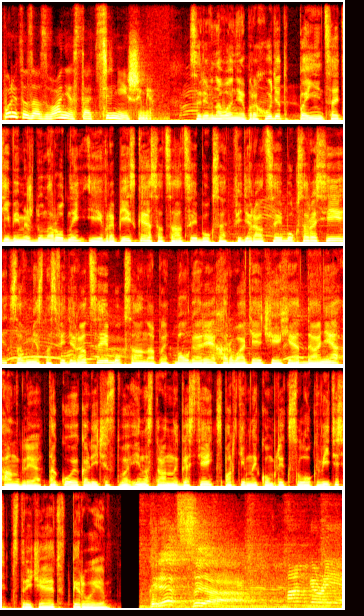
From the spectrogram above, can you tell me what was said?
борются за звание стать сильнейшими. Соревнования проходят по инициативе Международной и Европейской ассоциации бокса, Федерации бокса России совместно с Федерацией бокса Анапы, Болгария, Хорватия, Чехия, Дания, Англия. Такое количество иностранных гостей спортивный комплекс «Лок Витязь» встречает впервые. Греция! Hungary,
